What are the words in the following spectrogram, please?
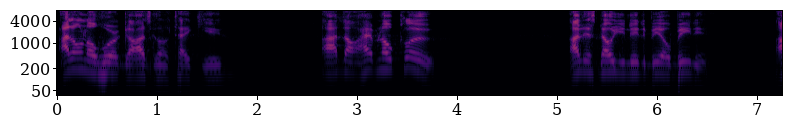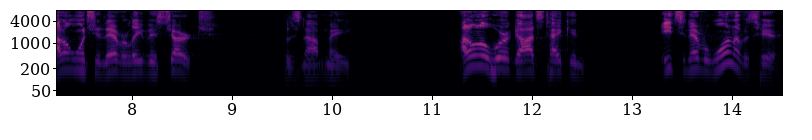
I don't know where God's going to take you. I don't I have no clue. I just know you need to be obedient. I don't want you to ever leave this church, but it's not me. I don't know where God's taking each and every one of us here.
